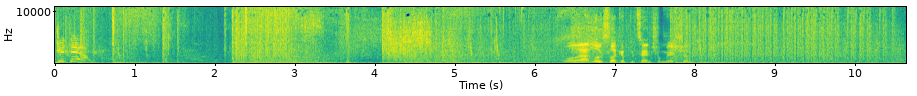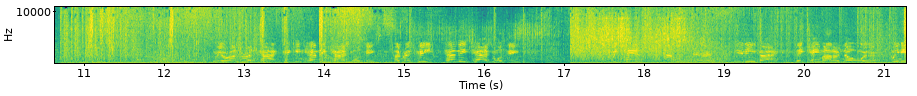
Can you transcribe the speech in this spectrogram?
Get down! Well, that looks like a potential mission. We are under attack, taking heavy casualties. I repeat, heavy casualties. We can't get evac. They came out of nowhere. We need.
